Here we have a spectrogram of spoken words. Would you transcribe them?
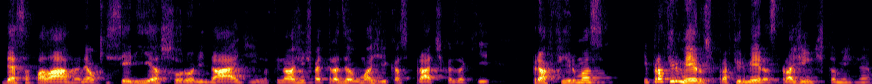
dessa palavra, né? O que seria sororidade? E no final a gente vai trazer algumas dicas práticas aqui para firmas e para firmeiros, para firmeiras, para a gente também, né?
